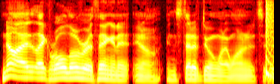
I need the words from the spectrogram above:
No, I like rolled over a thing and it, you know, instead of doing what I wanted it to do.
